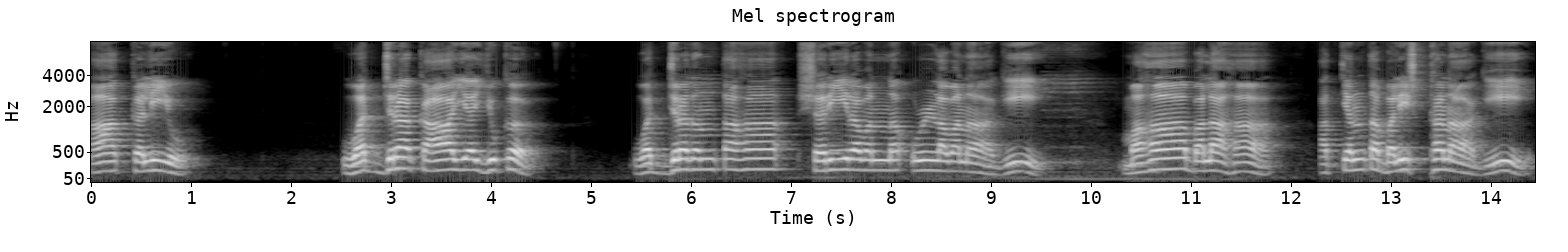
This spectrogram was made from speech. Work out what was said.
ಆ ಕಲಿಯು ವಜ್ರಕಾಯಯುಕ್, ವಜ್ರದಂತಹ ಶರೀರವನ್ನು ಉಳ್ಳವನಾಗಿ ಮಹಾಬಲ ಅತ್ಯಂತ ಬಲಿಷ್ಠನಾಗಿ.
